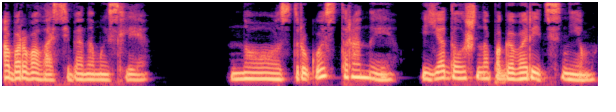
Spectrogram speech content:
Оборвала себя на мысли. Но, с другой стороны, я должна поговорить с ним.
